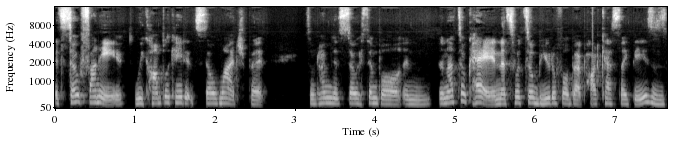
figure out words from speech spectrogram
it's so funny. We complicate it so much, but sometimes it's so simple and and that's okay. And that's what's so beautiful about podcasts like these is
